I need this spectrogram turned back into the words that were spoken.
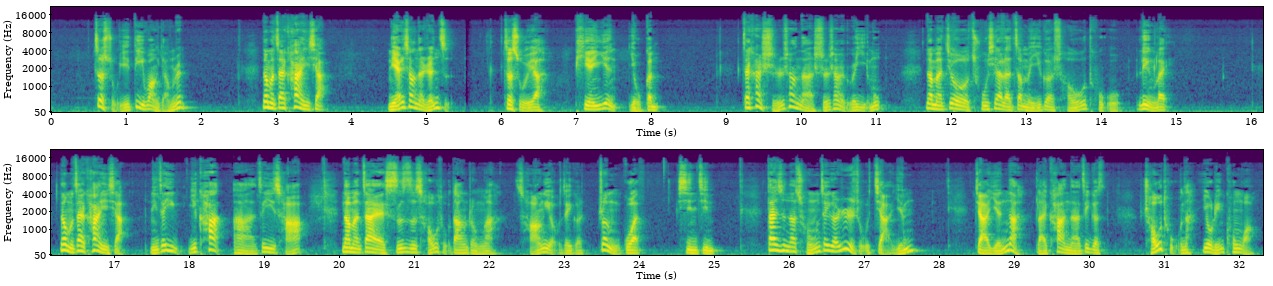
这属于地旺阳刃。那么再看一下年上的壬子，这属于啊偏印有根。再看时上呢，时上有个乙木，那么就出现了这么一个丑土另类。那我们再看一下，你这一一看啊，这一查，那么在十子丑土当中啊。常有这个正官辛金，但是呢，从这个日主甲寅，甲寅呢来看呢，这个丑土呢又临空亡，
